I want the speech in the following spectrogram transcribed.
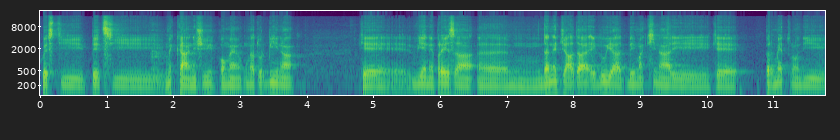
questi pezzi meccanici come una turbina che viene presa eh, danneggiata e lui ha dei macchinari che permettono di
